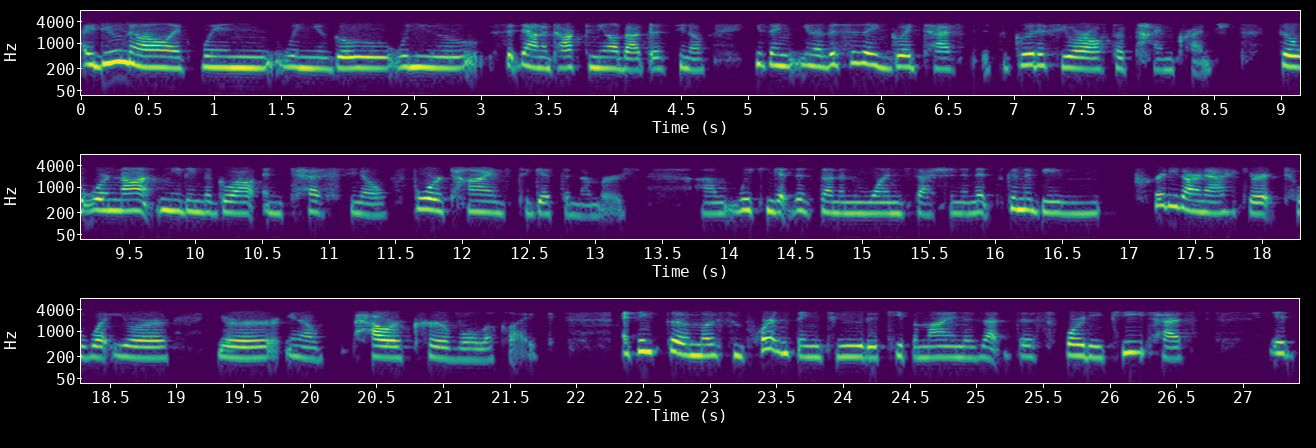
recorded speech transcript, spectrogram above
I do know like when when you go when you sit down and talk to Neal about this, you know, he's saying, you know, this is a good test. It's good if you are also time crunched. So we're not needing to go out and test, you know, four times to get the numbers. Um, we can get this done in one session, and it's going to be pretty darn accurate to what your your you know power curve will look like. I think the most important thing too to keep in mind is that this 4DP test, it's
